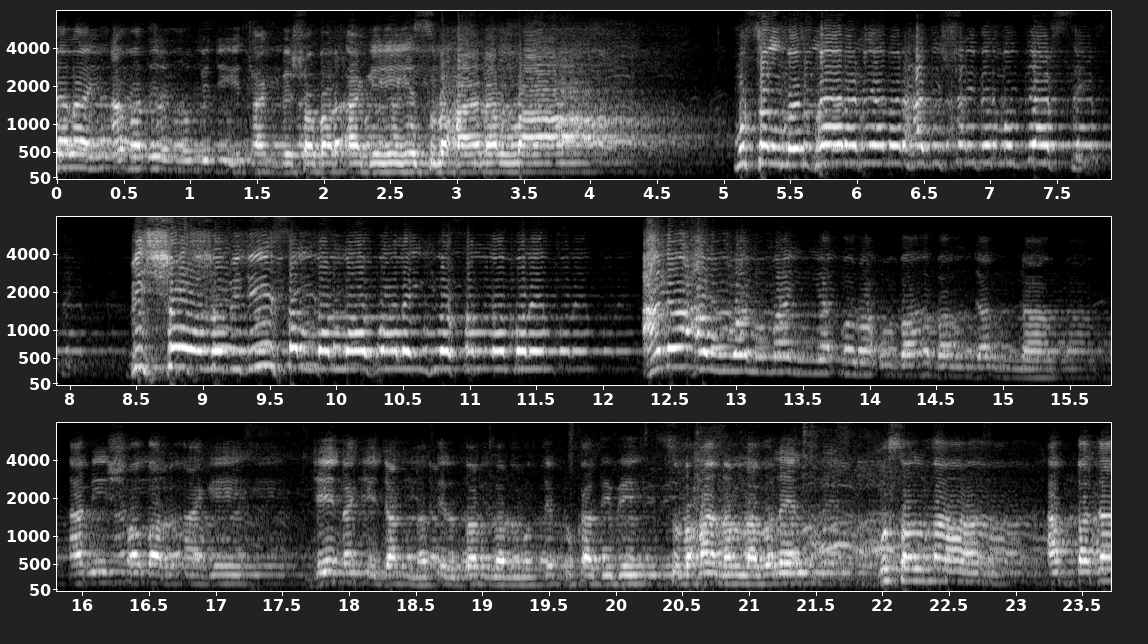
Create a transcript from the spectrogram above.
বেলায় আমাদের নবীজি থাকবে সবার আগে, সুবহানাল্লাহ। মুসলমান ভাইয়ারা, আমি আমার হাদিস শরীফের মধ্যে আসছে। বিশ্ব নবীজি সাল্লাল্লাহু আলাইহি ওয়াসাল্লাম বলেন, আনা আউয়ালু মান ইয়াকরাউ বাবাল জান্নাহ। আমি সবার আগে যে নাকি জান্নাতের দরজার মধ্যে ঢোকা দিবে? সুবহানাল্লাহ বলেন, মুসলমান কারণ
